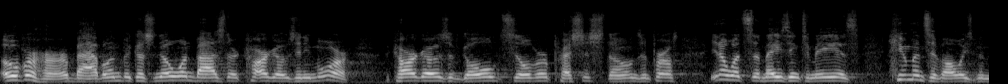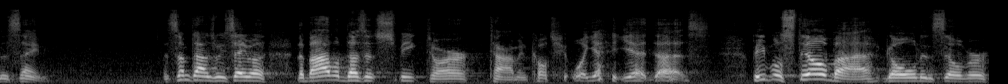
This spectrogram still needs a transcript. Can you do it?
over her, Babylon, because no one buys their cargoes anymore. The cargoes of gold, silver, precious stones, and pearls. You know what's amazing to me is humans have always been the same. And sometimes we say, well, the Bible doesn't speak to our time and culture. Well, yeah, yeah, it does. People still buy gold and silver.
